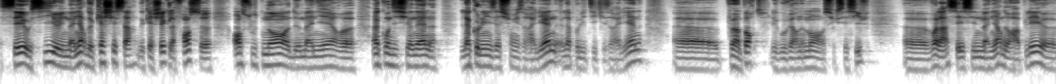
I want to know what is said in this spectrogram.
c'est aussi une manière de cacher ça, de cacher que la France, en soutenant de manière inconditionnelle la colonisation israélienne, la politique israélienne, peu importe les gouvernements successifs, voilà, c'est une manière de rappeler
